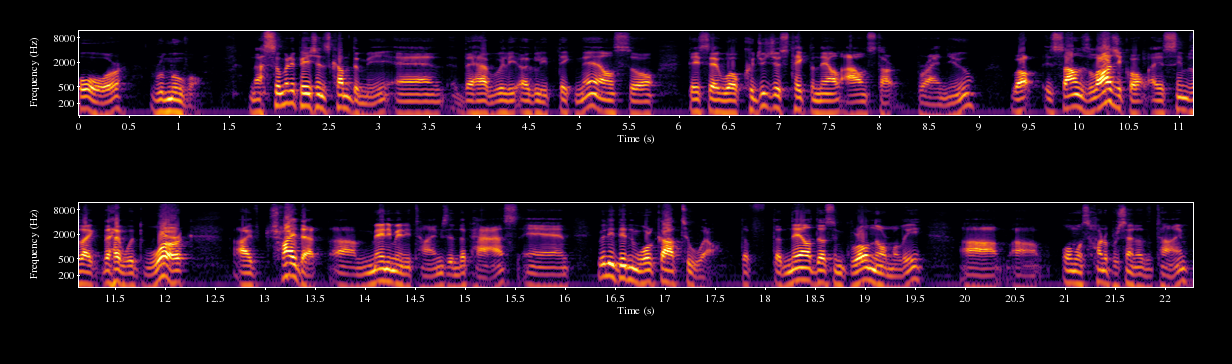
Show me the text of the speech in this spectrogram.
or removal. Now, so many patients come to me and they have really ugly, thick nails, so they say, well, could you just take the nail out and start brand new? Well, it sounds logical. It seems like that would work. I've tried that uh, many, many times in the past and really didn't work out too well. The, the nail doesn't grow normally. Uh, uh, almost 100% of the time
